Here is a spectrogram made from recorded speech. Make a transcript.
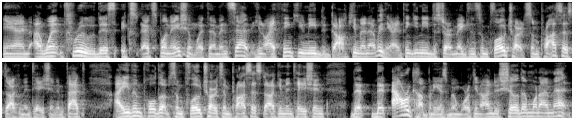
And I went through this ex- explanation with them and said, you know, I think you need to document everything. I think you need to start making some flowcharts, some process documentation. In fact, I even pulled up some flowcharts and process documentation that, that our company has been working on to show them what I meant,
